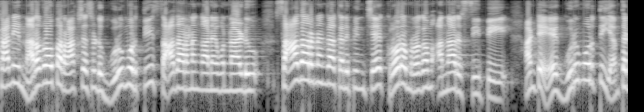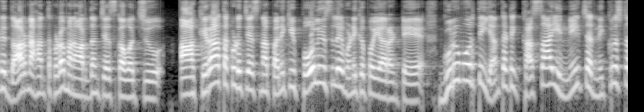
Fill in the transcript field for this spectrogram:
కానీ నరరూప రాక్షసుడు గురుమూర్తి సాధారణంగానే ఉన్నాడు. సాధారణంగా కనిపించే క్రూర మృగం అన్నారు సిపి. అంటే గురుమూర్తి ఎంతటి దారుణ హంతకుడో మనం అర్థం చేసుకోవచ్చు. ఆ కిరాతకుడు చేసిన పనికి పోలీసులే వణికిపోయారంటే గురుమూర్తి ఎంతటి కసాయి నీచ నికృష్ట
